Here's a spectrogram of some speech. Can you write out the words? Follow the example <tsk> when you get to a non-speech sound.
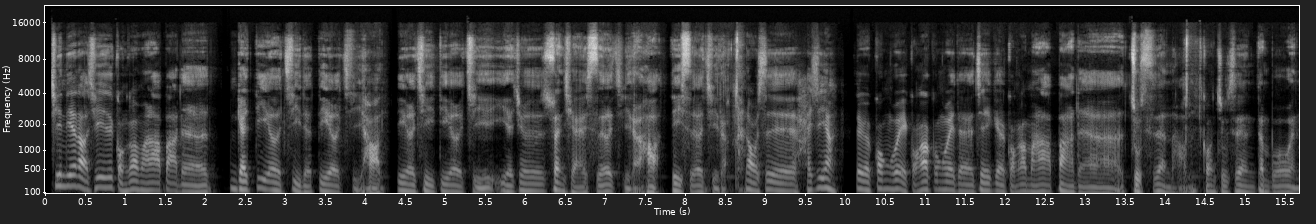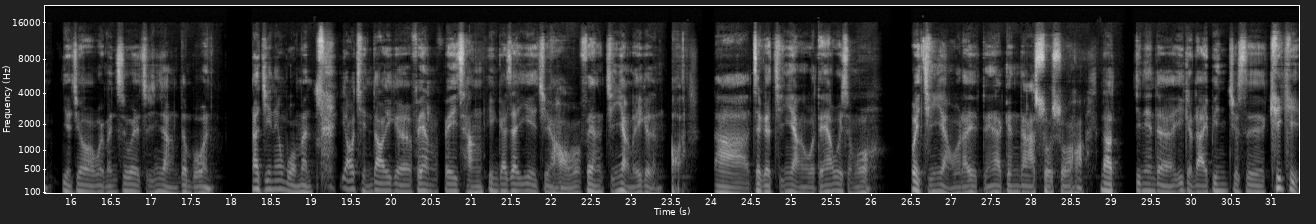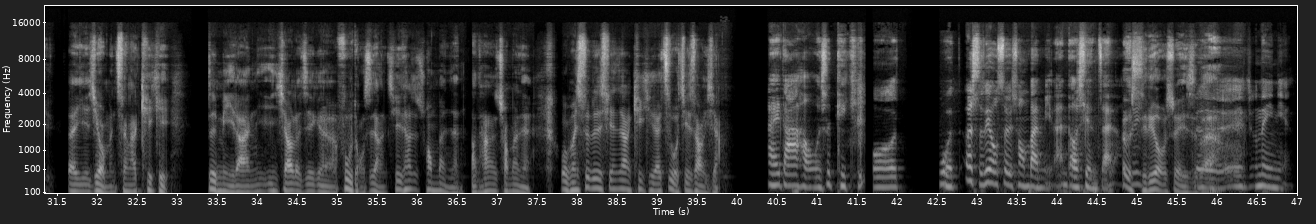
今天啊，其实广告麻辣吧的应该第二季的第二集哈，第二季第二集，也就是算起来十二集了哈，第十二集了。那我是还是一样，这个工会广告工会的这个广告麻辣吧的主持人哈，共主持人邓博文，也就伟门智慧执行长邓博文。那今天我们邀请到一个非常非常应该在业界哈，非常敬仰的一个人啊。那这个敬仰，我等一下为什么会敬仰，我来等一下跟大家说说哈。那今天的一个来宾就是 Kiki，在业界我们称他 Kiki，是米兰营销的这个副董事长，其实他是创办人啊，他是创办人。我们是不是先让 Kiki 来自我介绍一下？嗨，大家好，我是 Kiki，我我二十六岁创办米兰到现在了，二十六岁是吧？对，就那一年。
